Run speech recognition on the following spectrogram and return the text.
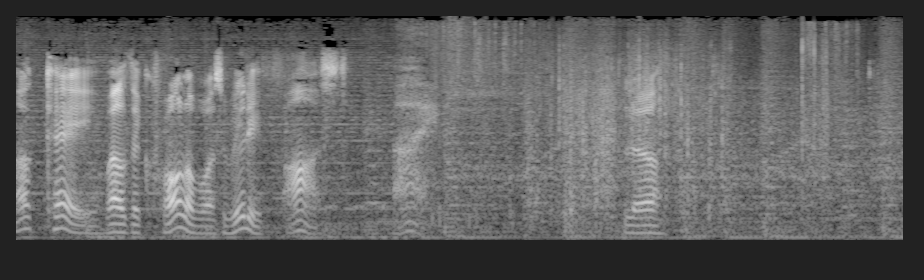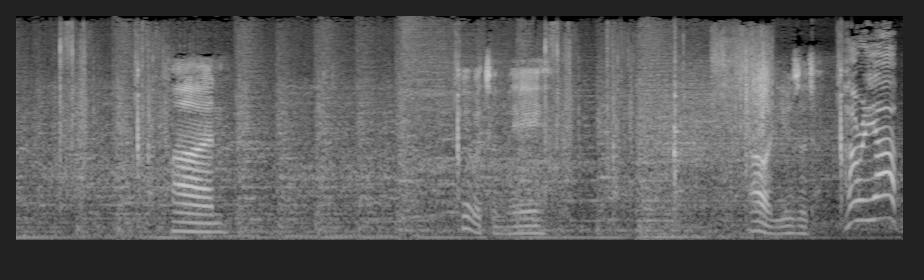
Okay, well the crawler was really fast. Aye. Blur. Fine. Give it to me. I'll use it. Hurry up!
